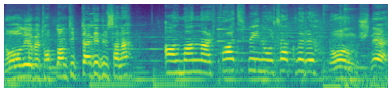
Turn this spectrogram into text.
Ne oluyor be? Toplantı iptal dedim sana. Almanlar, Fatih Bey'in ortakları. Ne olmuş, ne?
